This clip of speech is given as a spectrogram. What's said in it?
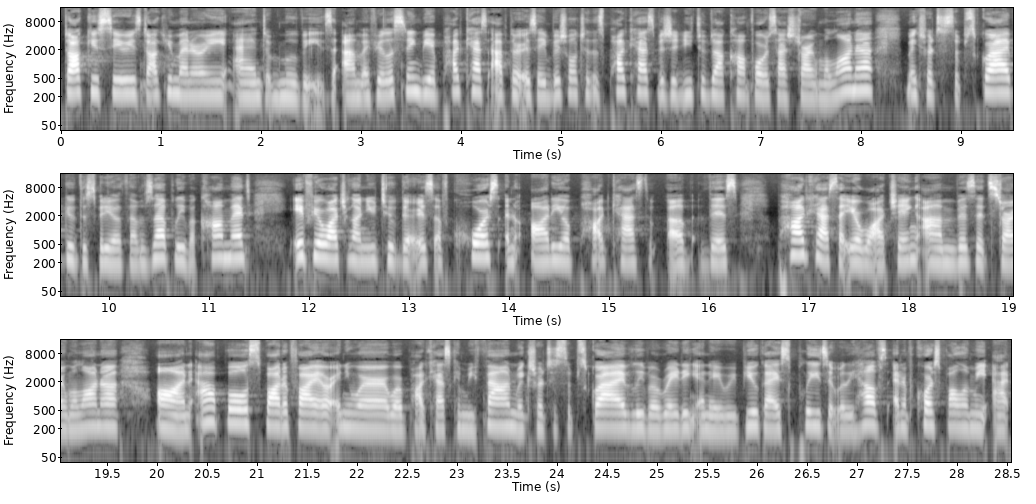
docu series, documentary, and movies. Um, if you're listening via podcast app, there is a visual to this podcast. Visit youtube.com forward slash starring Milana. Make sure to subscribe, give this video a thumbs up, leave a comment. If you're watching on YouTube, there is, of course, an audio podcast of this podcast that you're watching. Um, visit Starring Milana on Apple, Spotify, or anywhere where podcasts can be found. Make sure to subscribe, leave a rating and a review, guys. Please, it really helps. And of course, follow me at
